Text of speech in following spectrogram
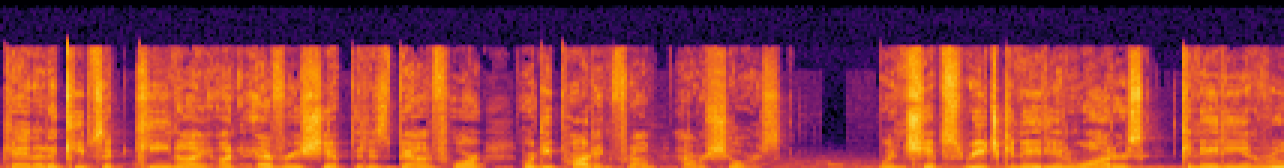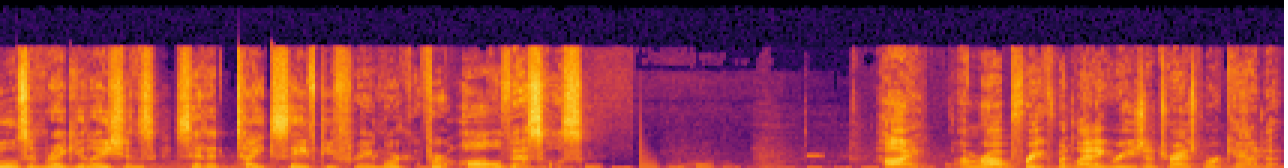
Canada keeps a keen eye on every ship that is bound for or departing from our shores. When ships reach Canadian waters, Canadian rules and regulations set a tight safety framework for all vessels. Hi, I'm Rob Freak from Atlantic Region of Transport Canada.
